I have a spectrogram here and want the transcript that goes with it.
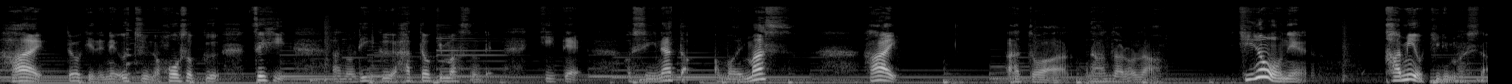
はい。というわけでね、宇宙の法則、ぜひ、あの、リンク貼っておきますので、聞いてほしいなと思います。はい。あとは、なんだろうな。昨日ね、髪を切りました。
